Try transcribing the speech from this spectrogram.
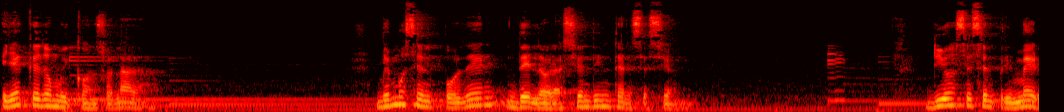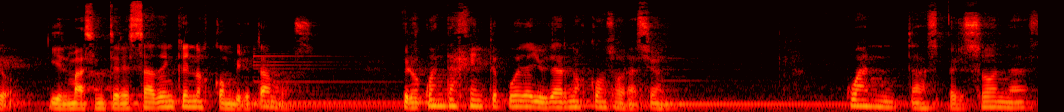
Ella quedó muy consolada. Vemos el poder de la oración de intercesión. Dios es el primero y el más interesado en que nos convirtamos. Pero ¿cuánta gente puede ayudarnos con su oración? ¿Cuántas personas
